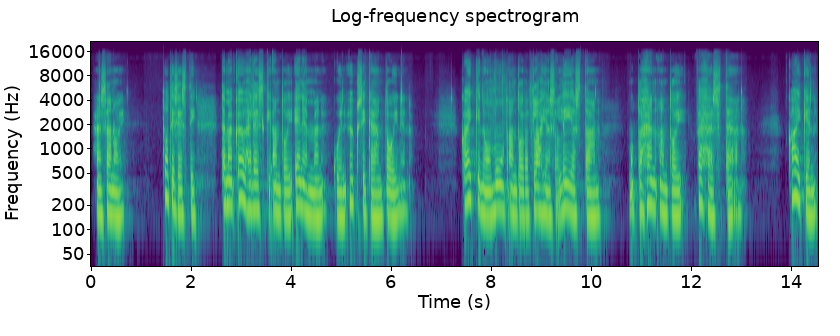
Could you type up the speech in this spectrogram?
Hän sanoi, totisesti tämä köyhä leski antoi enemmän kuin yksikään toinen. Kaikki nuo muut antoivat lahjansa liiastaan, mutta hän antoi vähästään. Kaiken,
